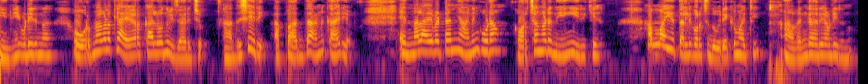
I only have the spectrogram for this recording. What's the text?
ഇനി ഇവിടെ ഇരുന്ന് ഓർമ്മകളൊക്കെ അയറക്കാലോ എന്ന് വിചാരിച്ചു. അത് ശരി. അപ്പൊ അതാണ് കാര്യം. എന്നാൽ അയവെട്ടാൻ ഞാനും കൂടാം. കുറച്ചങ്ങോട്ട് നീങ്ങിയിരിക്കുക അമ്മായിയെ തള്ളി കുറച്ച് ദൂരേക്ക് മാറ്റി. അവൻ കയറി അവിടെ ഇരുന്നു.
